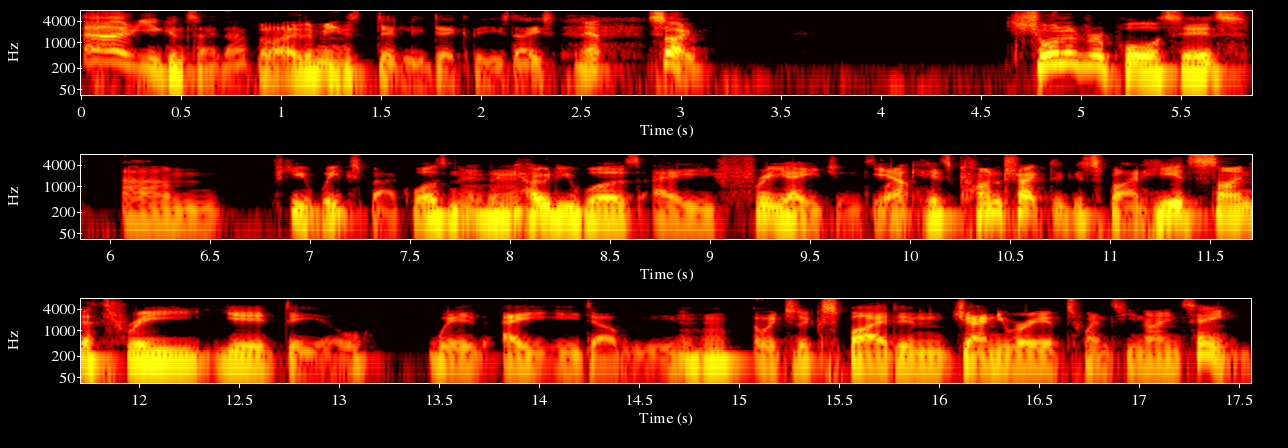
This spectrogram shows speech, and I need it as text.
Uh, you can say that, but I mean it's diddly dick these days. Yep. So, Sean had reported um, few weeks back, wasn't it, Mhm. that Cody was a free agent. Yep. Like his contract had expired. He had signed a three-year deal with AEW, Mhm. which had expired in January of 2019.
